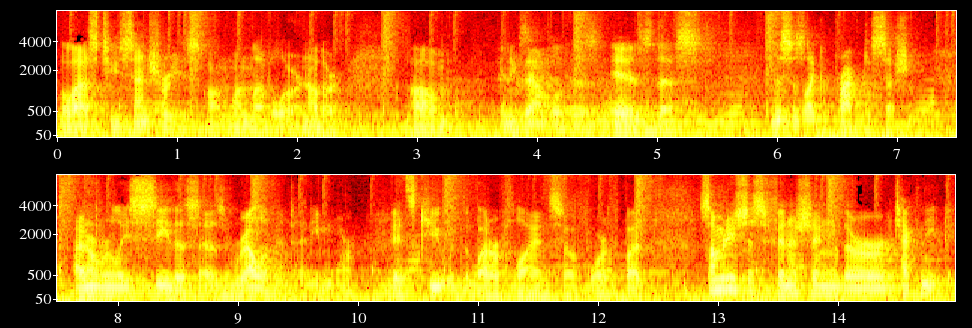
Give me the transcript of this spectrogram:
the last two centuries on one level or another. Um, an example of this is this. This is like a practice session. I don't really see this as relevant anymore. It's cute with the butterfly and so forth, but somebody's just finishing their technique.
